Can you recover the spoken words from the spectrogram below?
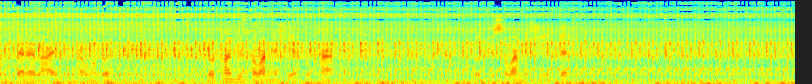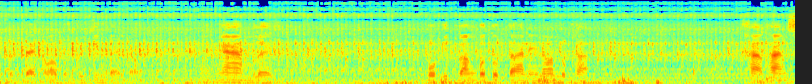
อใจหลายเขามาเบิ่งรถเขาอยู่สวรรค์ในเขตลูกค้ารถอยู่สวรรค์ในเขตเด้อสนใจเขามาเบิ่งตัวจริงได้ครับงามเลยโบ่ผิดหวังโบ่ตกตาแน่นอนลูกค้าค่าทาง2,022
